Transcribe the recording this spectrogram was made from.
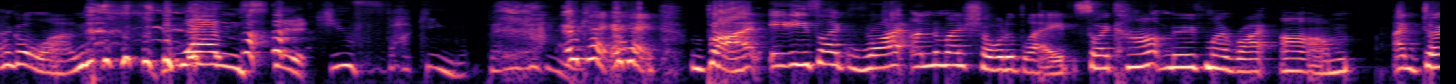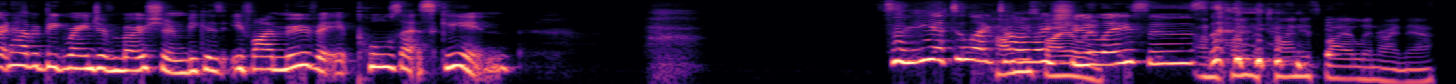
I got one. One stitch. You fucking baby. okay, okay, but it is like right under my shoulder blade, so I can't move my right arm. I don't have a big range of motion because if I move it, it pulls that skin. So he had to like tie my violin. shoelaces. I'm playing the tiniest violin right now.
